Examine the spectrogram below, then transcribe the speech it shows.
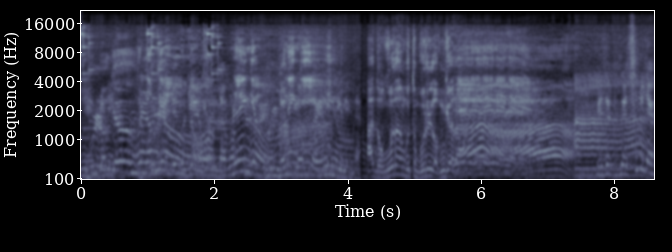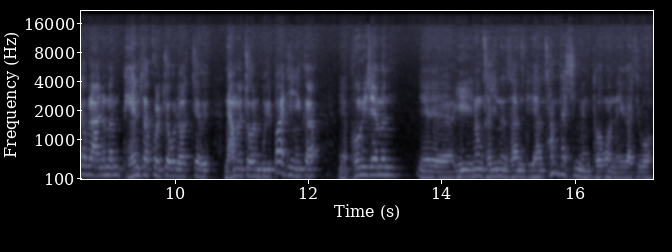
물 넘겨. 물 넘겨. 물넘겨. 물냉겨. 문행기. 문행기. 아, 노고단부터 물을 넘겨라. 아. 그래서 그거 수로 작업을 안 하면 뱀사골 쪽으로 어째 남은 쪽으로 물이 빠지니까 예, 봄이 되면 예, 이 농사 짓는 사람들이 한 3, 40명 동원해가지고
